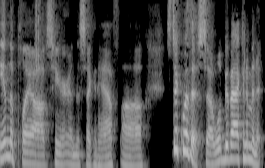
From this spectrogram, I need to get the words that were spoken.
in the playoffs here in the second half. Uh, stick with us. Uh, we'll be back in a minute.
